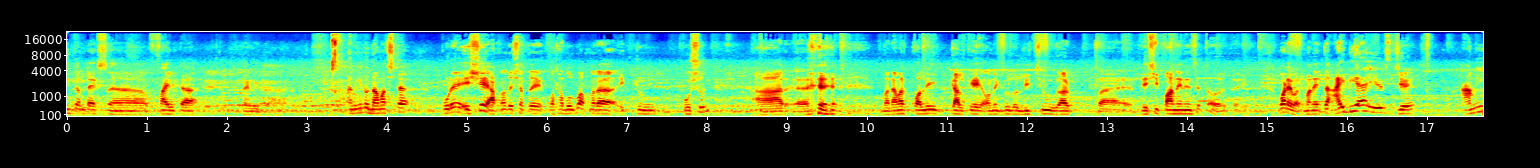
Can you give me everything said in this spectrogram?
ইনকাম ট্যাক্স ফাইলটা আমি কিন্তু নামাজটা পড়ে এসে আপনাদের সাথে কথা বলব, আপনারা একটু বসুন। আর মানে আমার কলিগ কালকে অনেকগুলো লিচু আর দেশি পান এনেছে তো হোয়াট এভার মানে দ্য আইডিয়া ইজ যে আমি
